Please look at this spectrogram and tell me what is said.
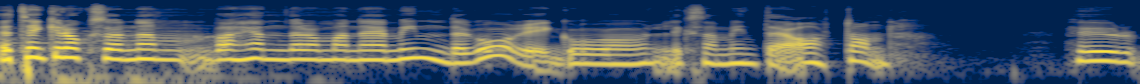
Jag tänker också, när, vad händer om man är minderårig och liksom inte är 18? Hur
